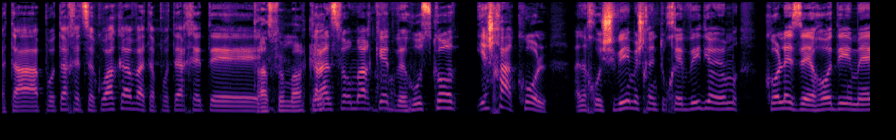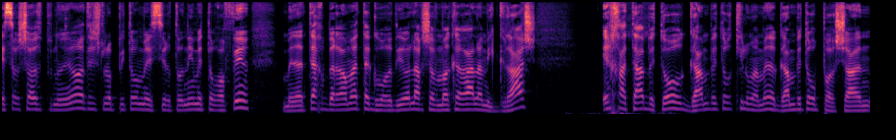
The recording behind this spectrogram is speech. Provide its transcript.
אתה פותח את סקוואקה ואתה פותח את... טרנספר מרקט. טרנספר מרקט והו סקורד, יש לך הכל. אנחנו יושבים, יש לך ניתוחי וידאו, היום כל איזה יהודי עם עשר שעות פנויות, יש לו פתאום סרטונים מטורפים, מנתח ברמת הגוורדיולה עכשיו מה קרה על המגרש. איך אתה בתור, גם בתור כאילו מאמן, גם בתור פרשן,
